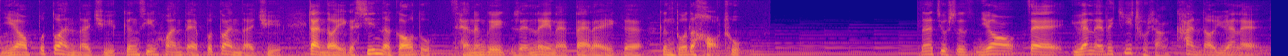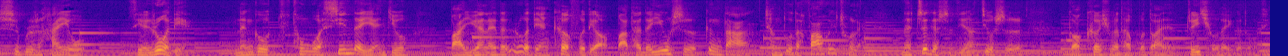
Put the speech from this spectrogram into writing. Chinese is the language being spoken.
你要不断的去更新换代，不断的去站到一个新的高度，才能给人类呢带来一个更多的好处。那就是你要在原来的基础上看到原来是不是还有些弱点，能够通过新的研究把原来的弱点克服掉，把它的优势更大程度的发挥出来。那这个实际上就是搞科学它不断追求的一个东西。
